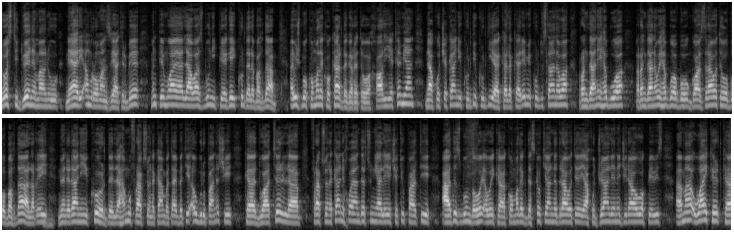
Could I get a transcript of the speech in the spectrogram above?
دۆستی دوێنێمان و نەیاری ئەمڕۆمان زیاتر بێ من پێم وایە لاوازبوونی پێگەی کوردە لە بەغدا ئەویش بۆ کۆمەڵێک هۆکار دەگەڕێتەوە خاڵی یەکەمیان ناکۆکیەکانی کوردی کوردیە کە لە کارێمی کوردستانەوە ڕنگدانەی هەبووە ڕنگدانەوەی هەبووە بۆ گوازراوەتەوە بۆ بەغدا لە ڕێی نوێنەرانی کورد لە هەموو فراکسیۆنەکان بە تایبەتی ئەو گروپانەشی کە دواتر لە فراکسیۆنەکانی خۆیان دەرچوون یا لە یەکێتی و پارتی عادز بوون بەهۆی ئەوەی کە کۆمەڵێک دەستکەوتیان نەدراوەتێ یاخود گوێیان لێ نەگیراوە وەک پێویست ئەمە وای کرد کە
